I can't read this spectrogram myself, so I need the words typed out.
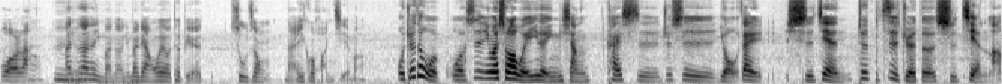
我啦，那那你们呢？你们两位有特别注重哪一个环节吗？我觉得我我是因为受到唯一的影响，开始就是有在实践，就是不自觉的实践啦。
